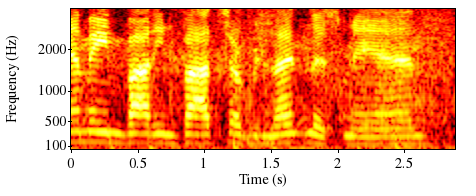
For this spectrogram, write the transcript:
main botting bots are relentless, man.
